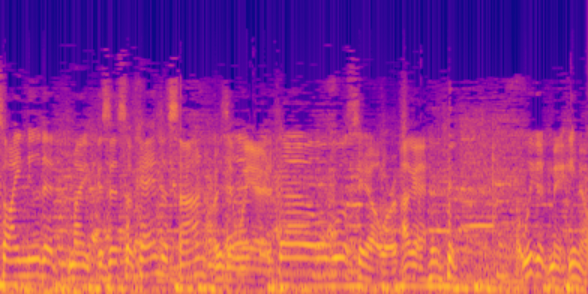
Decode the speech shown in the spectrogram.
so I knew that my. Is this okay, the sound? Or is it weird? Uh, we'll see how it works. Okay. we could make, you know,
